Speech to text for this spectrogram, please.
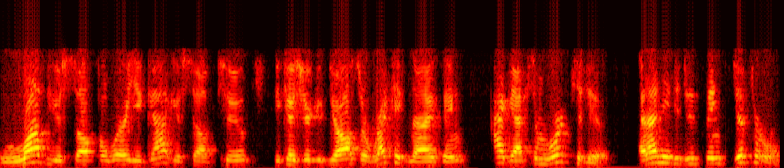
love yourself for where you got yourself to because you're you're also recognizing I got some work to do and I need to do things differently.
